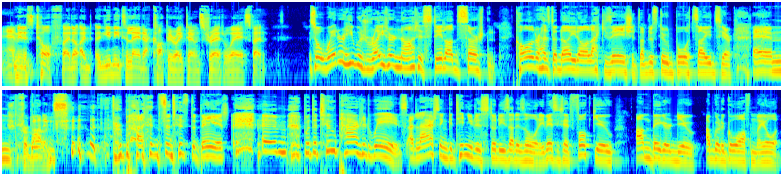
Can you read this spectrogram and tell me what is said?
I Um, mean, it's tough. I don't. I, you need to lay that copyright down straight away, Sven. So whether he was right or not is still uncertain. Calder has denied all accusations. I'm just doing both sides here. Um, For balance. for balance in this debate. Um, but the two parted ways, and Larsen continued his studies on his own. He basically said, fuck you, I'm bigger than you, I'm going to go off on my own.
